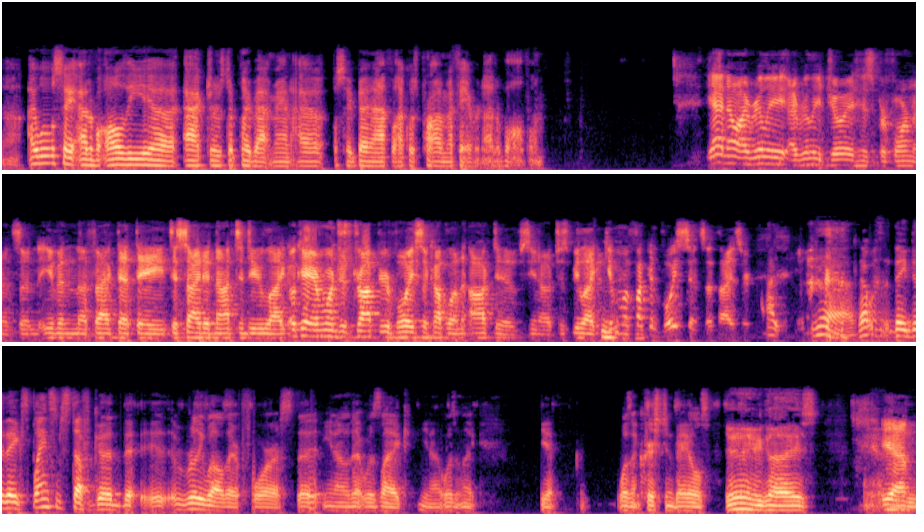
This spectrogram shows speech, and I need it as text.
Uh, I will say, out of all the uh, actors to play Batman, I will say Ben Affleck was probably my favorite out of all of them. Yeah, no, I really, I really enjoyed his performance, and even the fact that they decided not to do like, okay, everyone just drop your voice a couple of octaves, you know, just be like, give him a fucking voice synthesizer. Yeah, that was they. They explained some stuff good, that, uh, really well there for us. That you know, that was like, you know, it wasn't like, yeah, wasn't Christian Bale's. Hey guys. Yeah.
